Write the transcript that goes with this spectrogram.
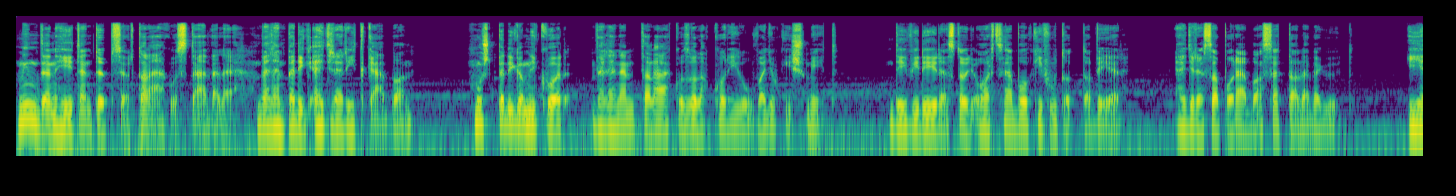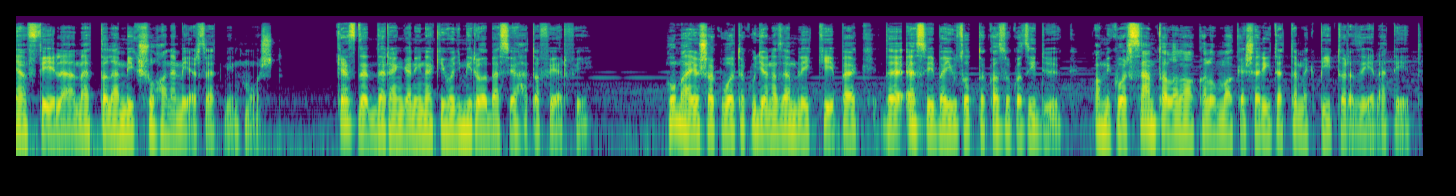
Minden héten többször találkoztál vele, velem pedig egyre ritkábban. Most pedig, amikor vele nem találkozol, akkor jó vagyok ismét. David érezte, hogy arcából kifutott a vér. Egyre szaporában szedte a levegőt. Ilyen félelmet talán még soha nem érzett, mint most. Kezdett derengeni neki, hogy miről beszélhet a férfi. Homályosak voltak ugyan az emlékképek, de eszébe jutottak azok az idők, amikor számtalan alkalommal keserítette meg Peter az életét.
